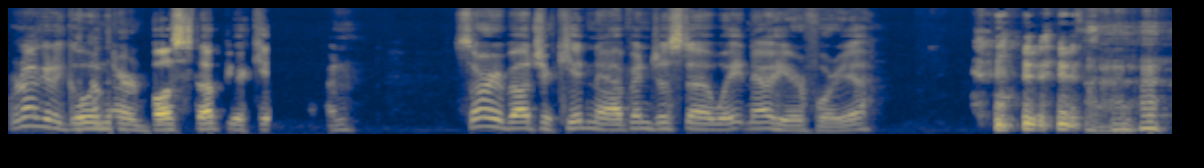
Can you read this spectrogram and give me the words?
we're not gonna go in there and bust up your kidnapping. Sorry about your kidnapping, just uh waiting out here for you.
